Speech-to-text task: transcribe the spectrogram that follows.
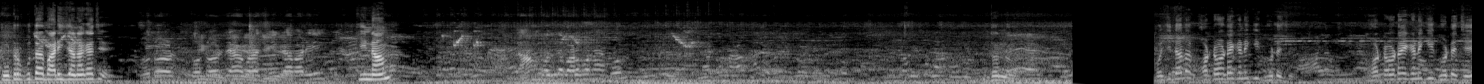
টোটোর কোথায় বাড়ি জানা গেছে? টোটোর টোটোর ড্রাইভার ঝিংড়া বাড়ি। কি নাম? নাম বলতে পারব না এখন। ধন্যবাদ। বলছি দাদা ঘটনাটা এখানে কি ঘটেছে? ঘটনাটা এখানে কি ঘটেছে?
